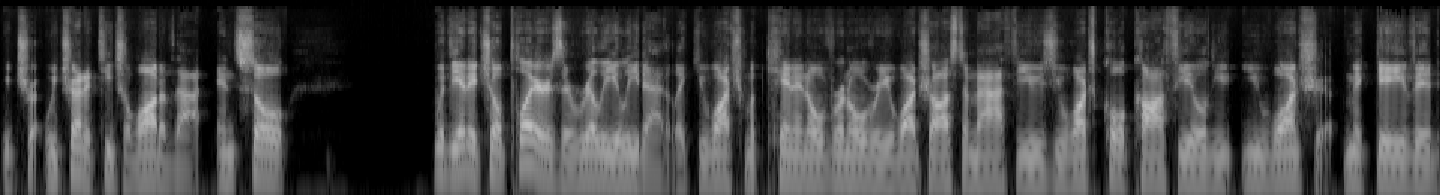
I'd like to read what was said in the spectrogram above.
We try we try to teach a lot of that, and so with the NHL players, they're really elite at it. Like you watch MacKinnon over and over, you watch Auston Matthews, you watch Cole Caufield, you you watch McDavid,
